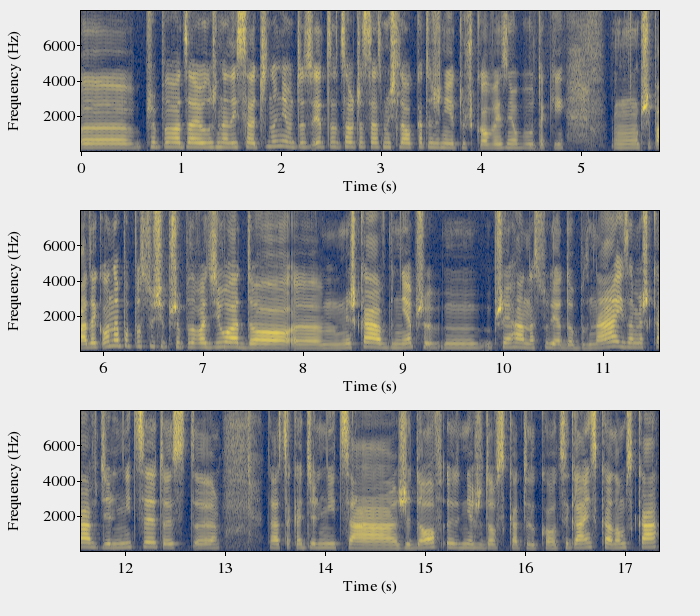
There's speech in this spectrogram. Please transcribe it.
e, przeprowadzają różne research. No nie wiem, to jest, ja to cały czas teraz myślę o Katarzynie Tuczkowej, z nią był taki mm, przypadek. Ona po prostu się przeprowadziła do, e, mieszkała w Brnie, przy, przyjechała na studia do Brna i zamieszkała w dzielnicy, to jest e, teraz taka dzielnica żydow, nie żydowska, tylko cygańska, romska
